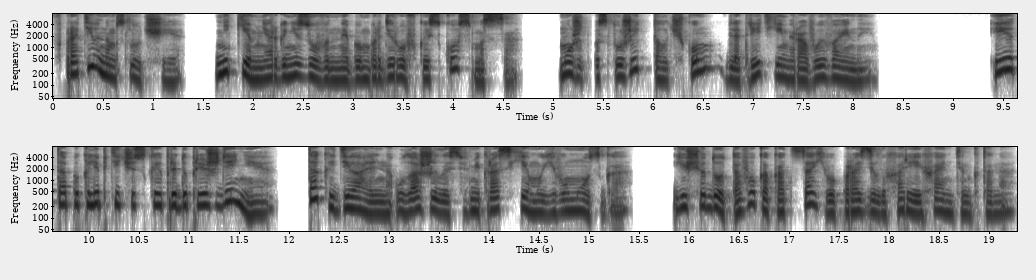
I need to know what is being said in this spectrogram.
В противном случае никем не организованная бомбардировка из космоса может послужить толчком для Третьей мировой войны. И это апокалиптическое предупреждение так идеально уложилось в микросхему его мозга, еще до того, как отца его поразила Харея Хантингтона,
